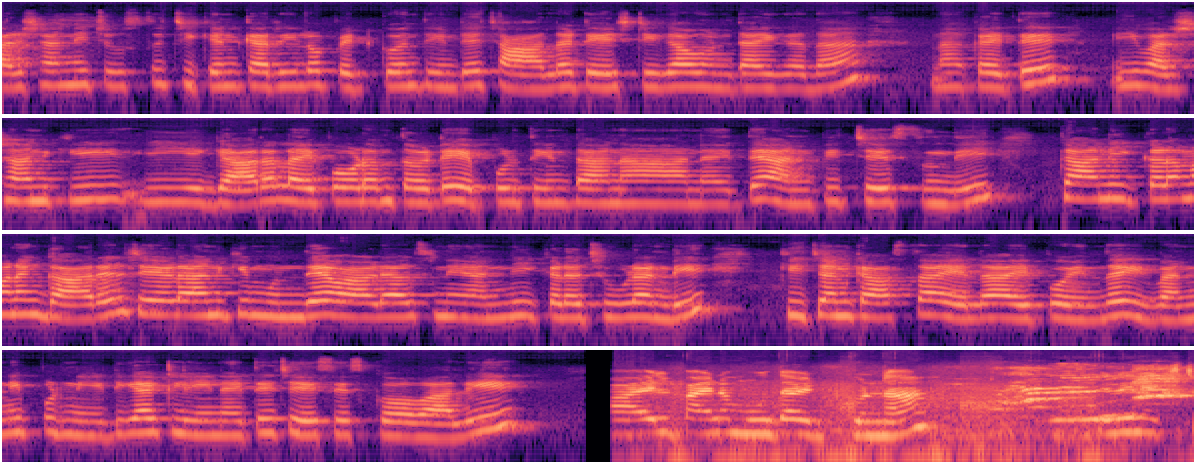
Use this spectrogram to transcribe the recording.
వర్షాన్ని చూస్తూ చికెన్ కర్రీలో పెట్టుకొని తింటే చాలా టేస్టీగా ఉంటాయి కదా. నాకైతే ఈ వర్షానికి ఈ గారెలు అయిపోవడంతో ఎప్పుడు తింటానా అని అయితే అనిపించేస్తుంది. కానీ ఇక్కడ మనం గారెలు చేయడానికి ముందే వాడాల్సినవి అన్నీ ఇక్కడ చూడండి. కిచెన్ కాస్త ఎలా అయిపోయిందో ఇవన్నీ ఇప్పుడు నీట్గా క్లీన్ అయితే చేసేసుకోవాలి. ఆయిల్ పైన మూత పెట్టుకున్నా. ఇది నెక్స్ట్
